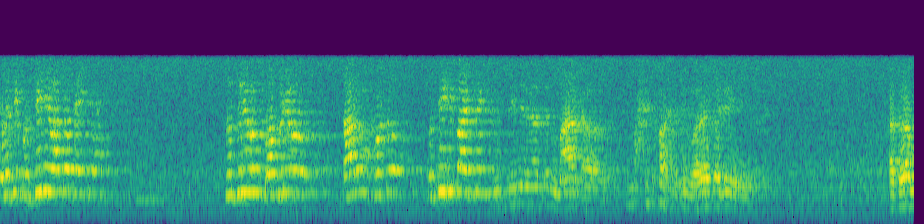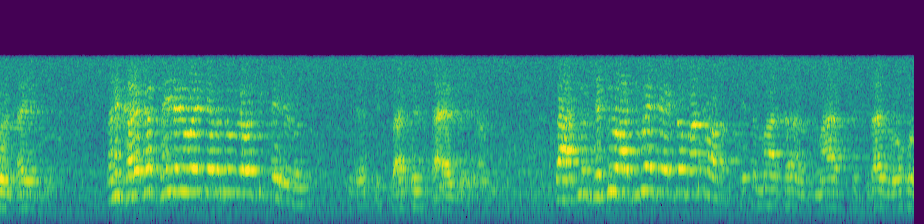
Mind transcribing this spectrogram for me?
એ બધી બુદ્ધિની વાતો થઈ જાય સુધર્યું બગડ્યું સારું ખોટું બુદ્ધિ ડિપાર્ટમેન્ટ બુદ્ધિની સાથે માર ખાવાનો. પછી વળે અથડામણ થાય અને ખરેખર થઈ રહ્યું હોય તે બધું વ્યવસ્થિત થઈ રહ્યું વ્યવસ્થિત પાસે થાય. તો આટલું જેટલું જુએ છે એટલો માર ખાવાનો એ તો માર ખાવાનો. માર સાહેબ રોકડો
